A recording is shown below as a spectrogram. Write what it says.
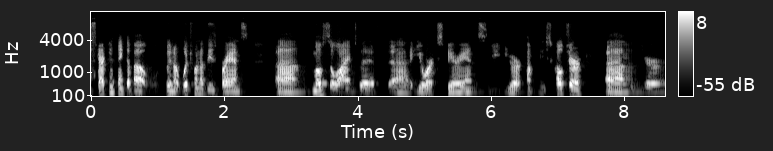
start to think about you know which one of these brands um, most aligns with uh, your experience, your company's culture, um, your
